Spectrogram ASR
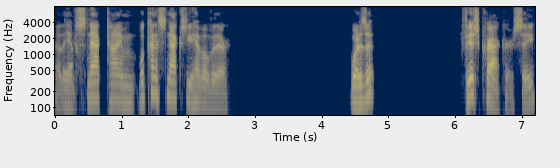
Know, they have snack time. What kind of snacks do you have over there? What is it? Fish crackers, see?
